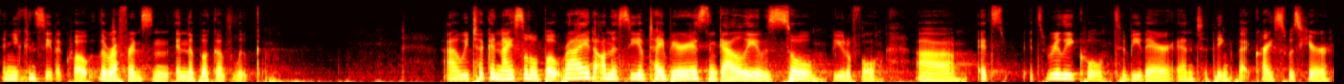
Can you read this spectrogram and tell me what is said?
And you can see the quote, the reference in, in the book of Luke. Uh, we took a nice little boat ride on the Sea of Tiberias in Galilee. It was so beautiful. Uh, it's it's really cool to be there and to think that Christ was here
